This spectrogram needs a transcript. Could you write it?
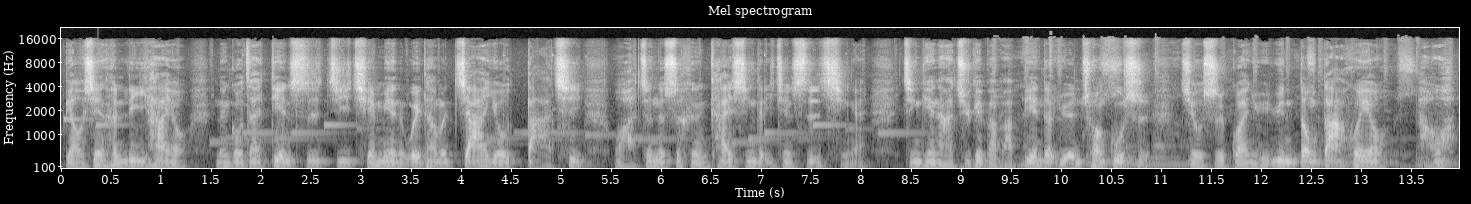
表现很厉害哦，能够在电视机前面为他们加油打气，哇，真的是很开心的一件事情哎。今天啊，GK 爸爸编的原创故事就是关于运动大会哦。好啊，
